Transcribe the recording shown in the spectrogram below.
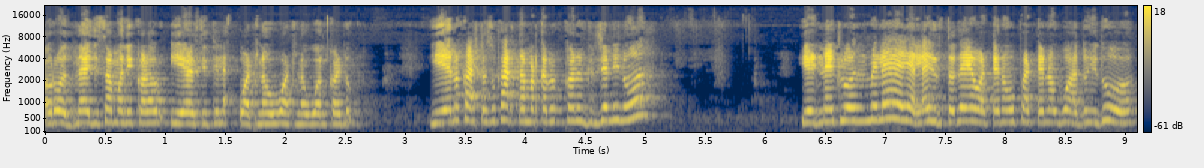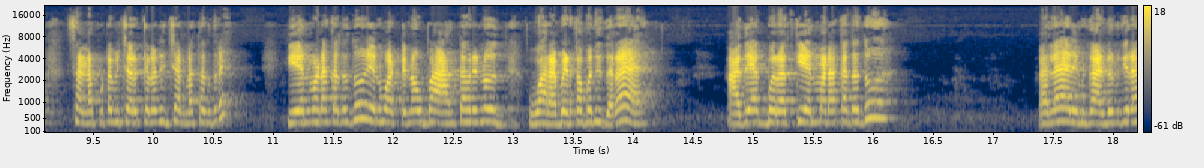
ಅವ್ರು ಹದಿನೈದು ದಿವಸ ಮನೆ ಕಳೋರು ಹೇಳ್ತಿದ್ದಿಲ್ಲ ಒಟ್ಟು ನೋವು ಒಟ್ಟು ನೋವು ಅನ್ಕೊಂಡು. ಏನು ಕಷ್ಟ ಸುಖ ಅರ್ಥ ಮಾಡ್ಕೋಬೇಕು ಗಿರ್ಜಾ ನೀನು? ಹೆಣ್ಣೈಕ್ಳು ಅಂದಮೇಲೆ ಎಲ್ಲ ಇರ್ತದೆ, ಹೊಟ್ಟೆ ನೋವು, ಪಟ್ಟೆ ನೋವು, ಅದು ಇದು. ಸಣ್ಣ ಪುಟ್ಟ ವಿಚಾರಕ್ಕೆಲ್ಲ ಜಗಳ ತೆಗೆದ್ರೆ. ಏನು ಮಾಡಕ್ಕದದು ಏನು ಹೊಟ್ಟೆ ನೋವು ಬಾ ಅಂತವ್ರೇನು ವರ ಬೇಡ್ಕೊ ಬಂದಿದ್ದಾರ ಅದ್ಯಾಕೆ ಬರೋದಕ್ಕೆ ಏನು ಮಾಡಕ್ಕದದು ಅಲ್ಲ ನಿನ್ನ ಗಂಡನ್ಗಿರ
